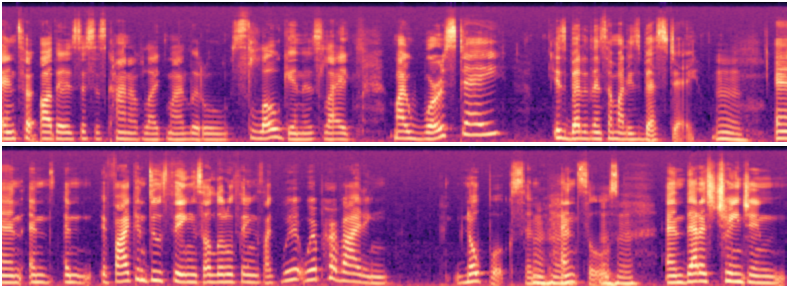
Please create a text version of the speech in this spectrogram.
and to others, this is kind of like my little slogan is like, my worst day is better than somebody's best day. Mm. And, and, and if I can do things, a little things like we're, we're providing notebooks and Mm-hmm. pencils, and that is changing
